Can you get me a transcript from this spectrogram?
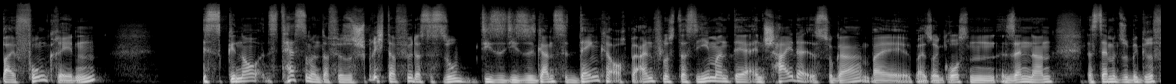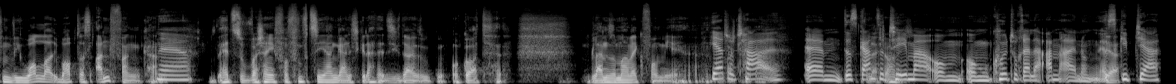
bei Funk reden, ist genau das Testament dafür. Es spricht dafür, dass es so diese, diese ganze Denke auch beeinflusst, dass jemand, der Entscheider ist sogar bei, bei so großen Sendern, dass der mit so Begriffen wie Wallah überhaupt was anfangen kann. Ja. Hättest du wahrscheinlich vor 15 Jahren gar nicht gedacht. Hättest du gedacht, oh Gott, bleiben Sie mal weg von mir. Ja, total. Ähm, das ganze Thema um, um kulturelle Aneignung. Es, ja. gibt ja,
